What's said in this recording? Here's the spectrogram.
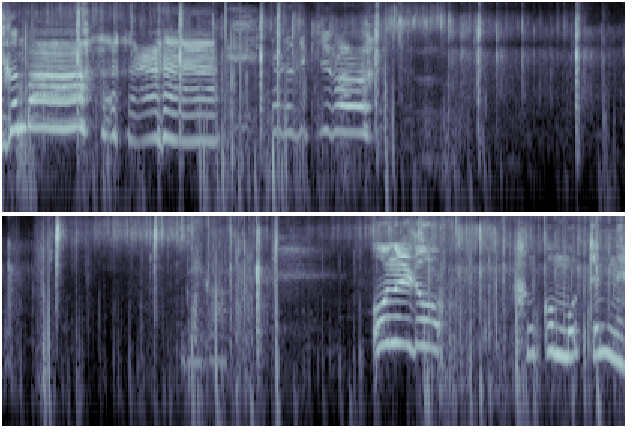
다시 간다. 저 자식 싫어. 내가 오늘도 한건 못했네.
